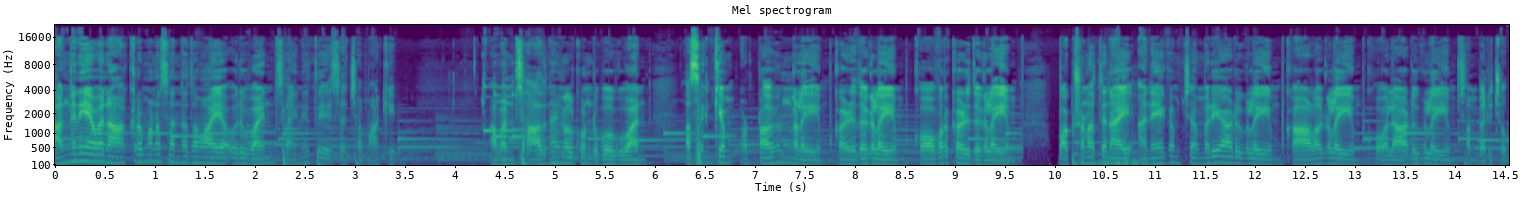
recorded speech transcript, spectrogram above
അങ്ങനെ അവൻ ആക്രമണ സന്നദ്ധമായ ഒരു വൻ സൈന്യത്തെ സജ്ജമാക്കി. അവൻ സാധനങ്ങൾ കൊണ്ടുപോകുവാൻ അസംഖ്യം ഒട്ടാകങ്ങളെയും കഴുതകളെയും കോവർ കഴുതകളെയും ഭക്ഷണത്തിനായി അനേകം ചെമ്മരിയാടുകളെയും കാളകളെയും കോലാടുകളെയും സംഭരിച്ചു.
